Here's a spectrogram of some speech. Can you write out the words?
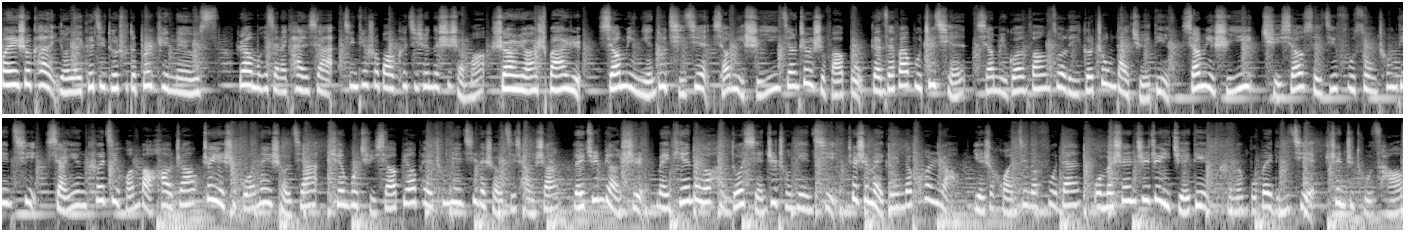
欢迎收看由雷科技推出的 Breaking News，让我们一起来看一下今天说爆科技圈的是什么。十二月二十八日，小米年度旗舰小米十一将正式发布。赶在发布之前，小米官方做了一个重大决定：小米十一取消随机附送充电器，响应科技环保号召。这也是国内首家宣布取消标配充电器的手机厂商。雷军表示，每天都有很多闲置充电器，这是每个人的困扰，也是环境的负担。我们深知这一决定可能不被理解，甚至吐槽，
